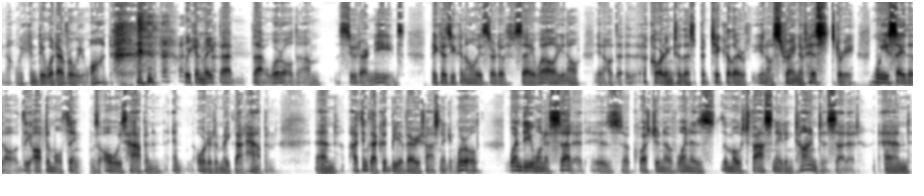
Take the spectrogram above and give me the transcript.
know, we can do whatever we want. we can make that that world um, suit our needs because you can always sort of say, well, you know, you know, the, according to this particular you know strain of history, we say that all, the optimal things always happen in, in order to make that happen, and I think that could be a very fascinating world. When do you want to set it is a question of when is the most fascinating time to set it. And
